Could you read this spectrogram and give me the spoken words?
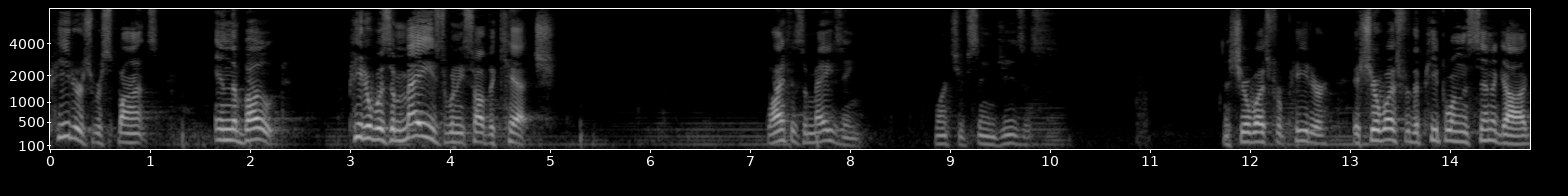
Peter's response in the boat. Peter was amazed when he saw the catch. Life is amazing once you've seen Jesus. It sure was for Peter. It sure was for the people in the synagogue.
